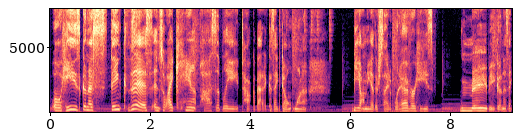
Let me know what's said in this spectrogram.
well, he's going to think this, and so I can't possibly talk about it because I don't want to be on the other side of whatever he's maybe going to say.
